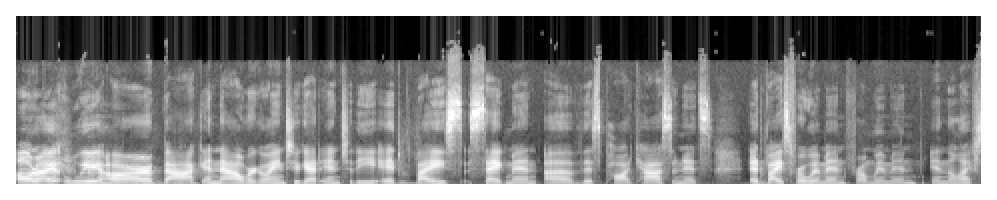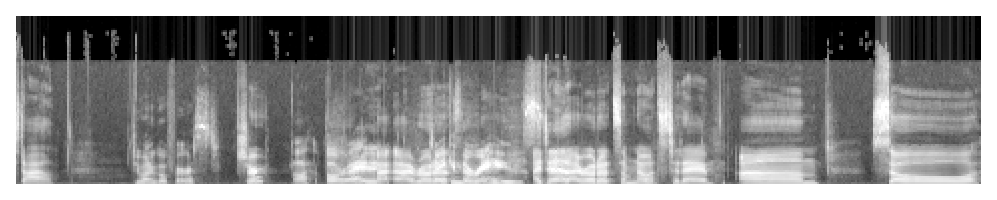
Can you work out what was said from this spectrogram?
all right. We are back, and now we're going to get into the advice segment of this podcast, and it's advice for women from women in the lifestyle. Do you want to go first? Sure. Uh, all right. I, I wrote taking out, the reins. I did. I wrote out some notes today. Um, so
